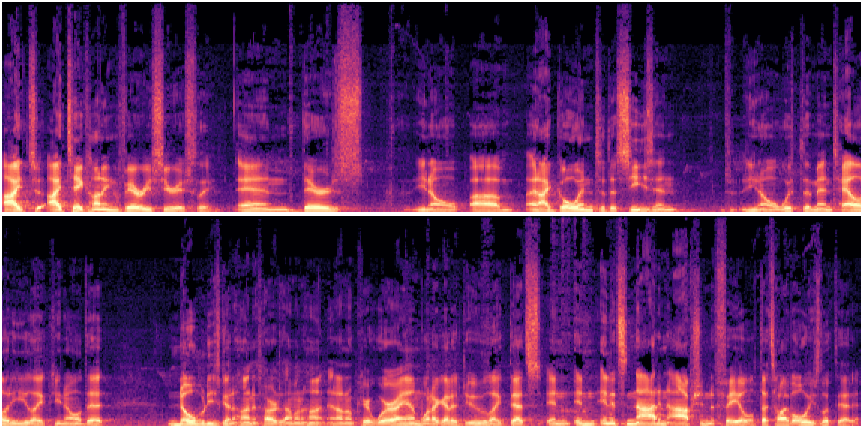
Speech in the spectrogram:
I, t- I take hunting very seriously, and there's you know, um, and I go into the season, you know, with the mentality like you know that nobody's going to hunt as hard as I'm going to hunt, and I don't care where I am, what I got to do. Like that's and, and and it's not an option to fail. That's how I've always looked at it.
